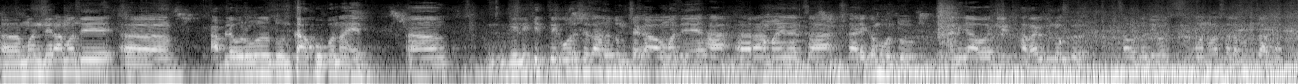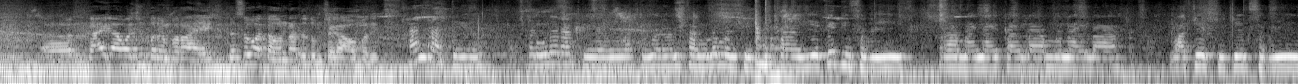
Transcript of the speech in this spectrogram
मंदिरामध्ये आपल्याबरोबर दोन काकू पण आहेत. गेले कित्येक वर्ष झालं तुमच्या गावामध्ये हा रामायणाचा कार्यक्रम होतो. आणि गावातली ठराविक लोक चौदा दिवस वनवासाला पण जातात. काय गावाची परंपरा आहे? कसं वातावरण राहतं तुमच्या गावामध्ये? छान राहते. चांगलं राहते. वातावरण चांगलं म्हणते काय येते ती सगळी. रामायण ऐकायला म्हणायला वाचेत सुचेत सगळी.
